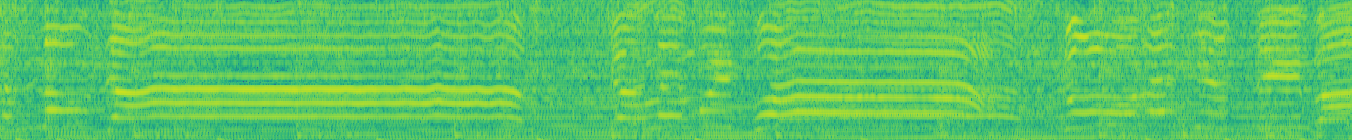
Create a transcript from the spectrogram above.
နှလုံးသားကြောင်လည်းမွေးဖွားကိုယ်လည်းပြည့်စုံပါ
